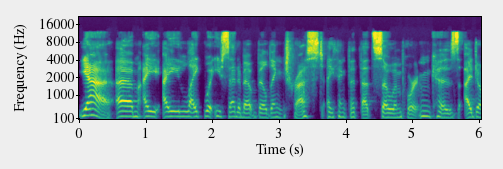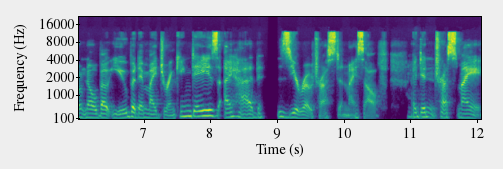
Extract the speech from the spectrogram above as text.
yeah um i i like what you said about building trust. I think that that's so important because i don't know about you but in my drinking days i had zero trust in myself. Mm-hmm. i didn't trust my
